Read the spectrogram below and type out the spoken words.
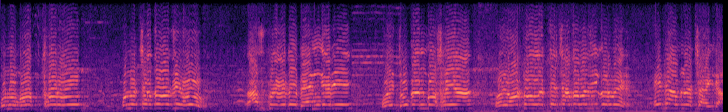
কোনো মক্ষর হোক, কোনো চাঁদাবাজি হোক। রাস্তাঘাটে ভ্যান গাড়ি, ওই দোকান বসাইয়া, ওই অটোওয়ালাতে চাঁদাবাজি করবে, এটা আমরা চাই না।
